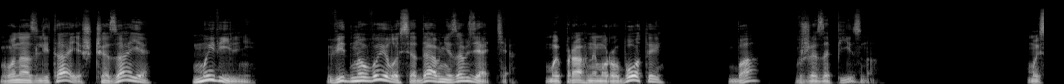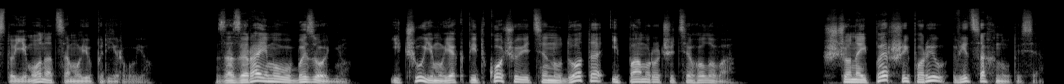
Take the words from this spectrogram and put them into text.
Вона злітає, щезає, ми вільні. Відновилося давнє завзяття. Ми прагнемо роботи, ба вже запізно. Ми стоїмо над самою прірвою, зазираємо в безодню і чуємо, як підкочується нудота і паморочиться голова. Що найперший порив відсахнутися.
